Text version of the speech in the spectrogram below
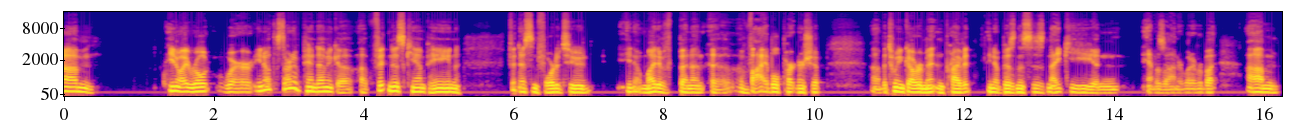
Um you know, I wrote where, you know, at the start of pandemic, a, a fitness campaign, fitness and fortitude, you know, might have been a, a viable partnership uh, between government and private, you know, businesses, Nike and Amazon or whatever. But, um,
